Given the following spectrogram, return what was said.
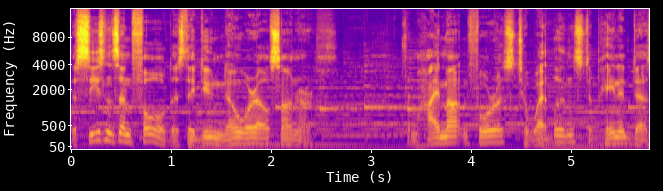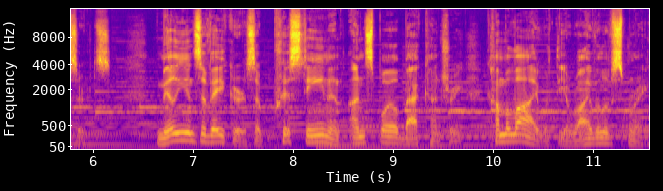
the seasons unfold as they do nowhere else on Earth. From high mountain forests to wetlands to painted deserts, millions of acres of pristine and unspoiled backcountry come alive with the arrival of spring.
